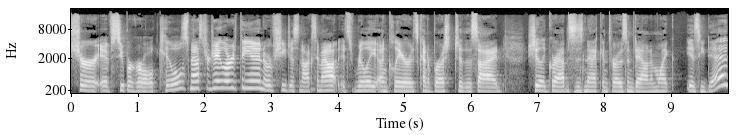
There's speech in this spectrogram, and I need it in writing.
sure if Supergirl kills Master Jailer at the end or if she just knocks him out. It's really unclear. It's kind of brushed to the side. She like grabs his neck and throws him down. I'm like, is he dead?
